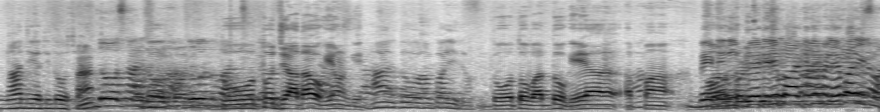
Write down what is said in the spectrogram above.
ਨਾ ਜੀ ਅਸੀਂ ਦੋ ਸਾਲ। ਦੋ ਸਾਲ ਦੋ ਦੋ ਦੋ ਤੋਂ ਜ਼ਿਆਦਾ ਹੋ ਗਏ ਹੋਣਗੇ। ਹਾਂ ਦੋ ਹਾਂ ਭਾਜੀ ਤੋਂ ਦੋ ਤੋਂ ਵੱਧ ਹੋ ਗਏ ਆ ਆਪਾਂ ਬੇਟੇ ਦੀ ਬੇਟੇ ਦੀ ਪਾਰਟੀ ਤੇ ਮਿਲੇ ਭਾਜੀ ਨੂੰ।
